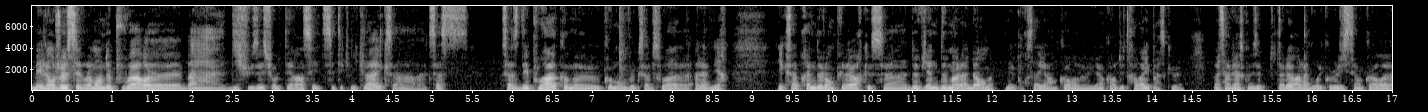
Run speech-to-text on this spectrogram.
mais l'enjeu, c'est vraiment de pouvoir bah, diffuser sur le terrain ces, techniques-là et que ça, que ça, ça, se déploie comme, comme on veut que ça le soit à l'avenir et que ça prenne de l'ampleur, que ça devienne demain la norme. Mais pour ça, il y a encore, euh, il y a encore du travail parce que bah, ça revient à ce qu'on disait tout à l'heure. Hein, L'agroécologie, c'est encore, euh,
